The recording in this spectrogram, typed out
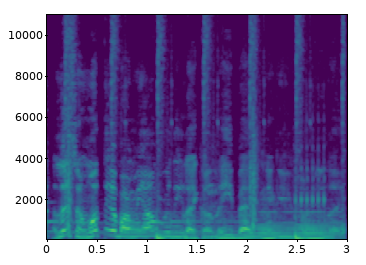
Listen, one thing about me, I'm really like a laid back nigga. You feel me? Like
